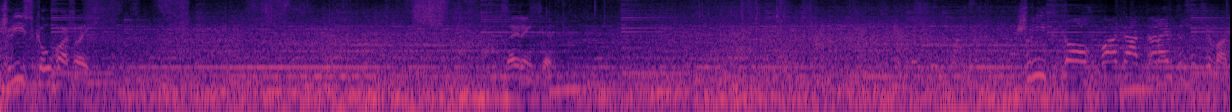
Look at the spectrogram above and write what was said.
Ślisko, uważaj! Daj rękę. Ślisko, uwaga, na ręce się trzymać.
